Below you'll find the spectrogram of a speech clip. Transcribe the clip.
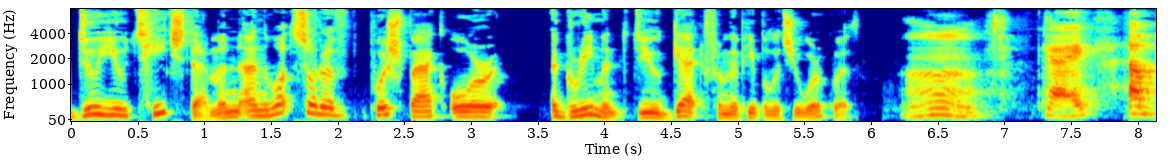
do you teach them and, and what sort of pushback or agreement do you get from the people that you work with? Mm, okay. Um,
